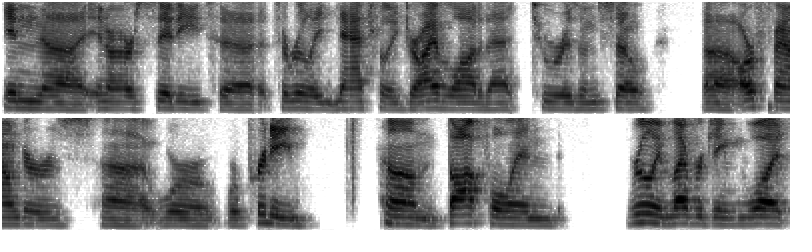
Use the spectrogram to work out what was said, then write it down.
in uh, in our city to to really naturally drive a lot of that tourism. So uh, our founders uh, were were pretty um, thoughtful in really leveraging what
